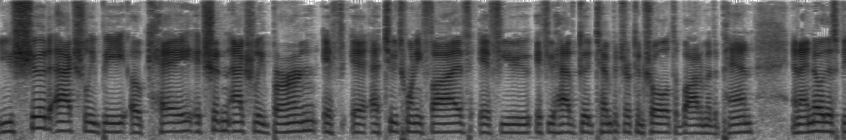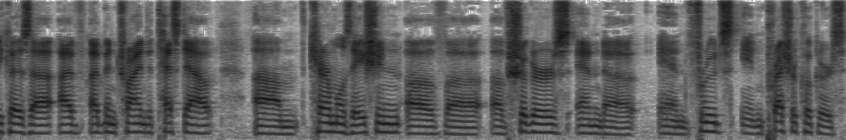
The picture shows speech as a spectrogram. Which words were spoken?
you should actually be okay. It shouldn't actually burn if at 225 if you if you have good temperature control at the bottom of the pan. And I know this because uh, I've I've been trying to test out um, caramelization of uh, of sugars and uh, and fruits in pressure cookers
